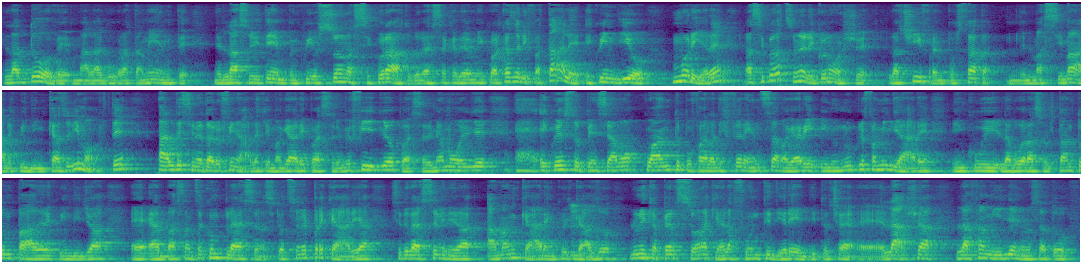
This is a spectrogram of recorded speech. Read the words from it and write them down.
laddove malauguratamente nel lasso di tempo in cui io sono assicurato dovesse accadermi qualcosa di fatale e quindi io morire, l'assicurazione riconosce la cifra impostata nel massimale, quindi in caso di morte, al destinatario finale, che magari può essere mio figlio, può essere mia moglie, eh, e questo pensiamo quanto può fare la differenza magari in un nucleo familiare in cui lavora soltanto un padre, quindi già è, è abbastanza complessa, è una situazione precaria, se dovesse venire a, a mancare in quel mm. caso l'unica persona che è la fonte di reddito, cioè eh, lascia la famiglia in uno stato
